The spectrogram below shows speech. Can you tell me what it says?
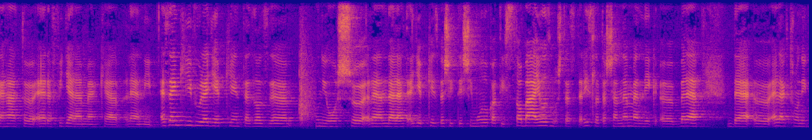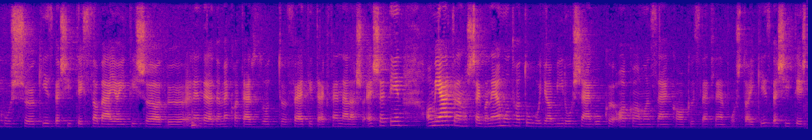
tehát erre figyelemmel kell lenni. Ezen kívül egyébként ez az uniós rendelet egyéb kézbesítési módokat is szabályoz, most ezt részletesen nem mennék bele, de elektronikus kézbesítés szabályait is a rendeletben meghatározott feltételek fennállása esetén, ami általánosságban elmondható, hogy a bíróságok alkalmazzák a közvetlen postai kézbesítést,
